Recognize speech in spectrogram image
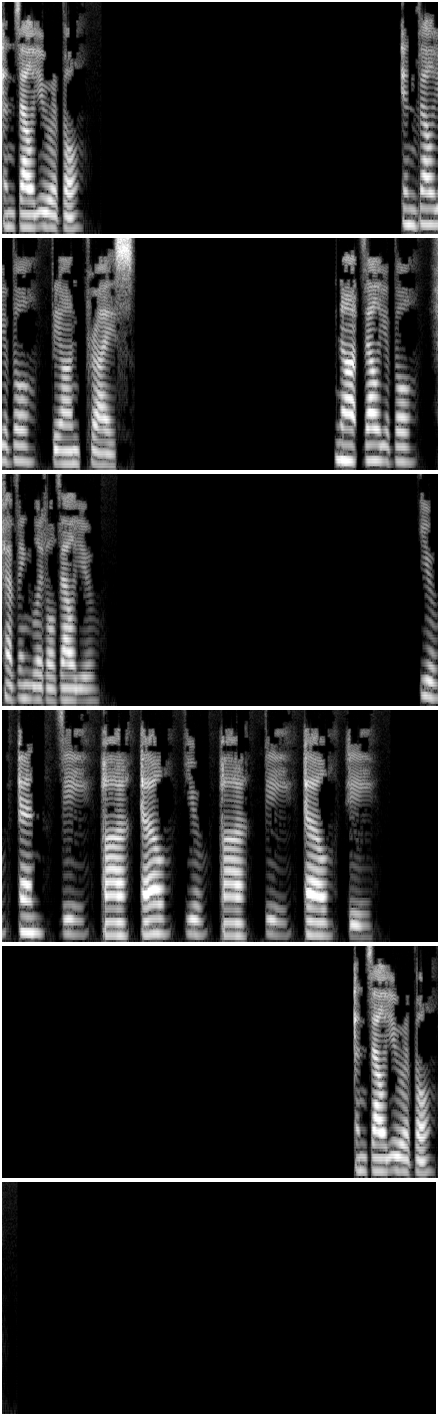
Unvaluable. Invaluable, beyond price. Not valuable, having little value. U N V A L U A B L E. Unvaluable.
